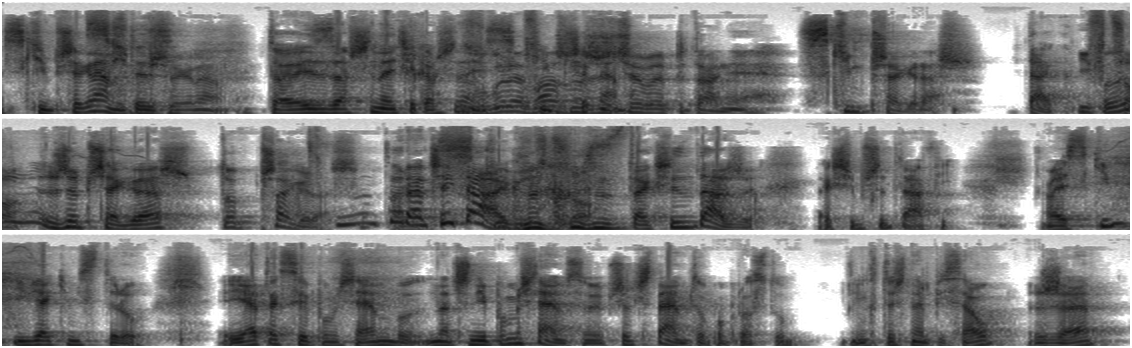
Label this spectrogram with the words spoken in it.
Z kim przegramy? Z kim to, jest, przegramy? to jest zawsze najciekawsze. W ogóle ważne przegramy. życiowe pytanie. Z kim przegrasz? Tak. I w co? Że przegrasz, To przegrasz. No to raczej tak. co? tak się zdarzy. Tak się przytrafi. Ale z kim i w jakim stylu? Ja tak sobie pomyślałem, bo znaczy nie pomyślałem sobie, przeczytałem to po prostu. Ktoś napisał, że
